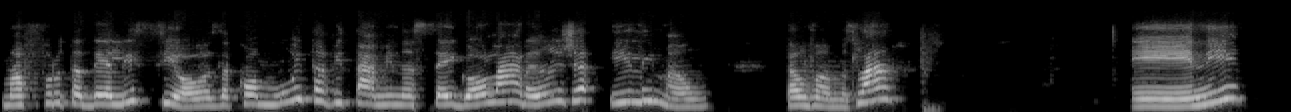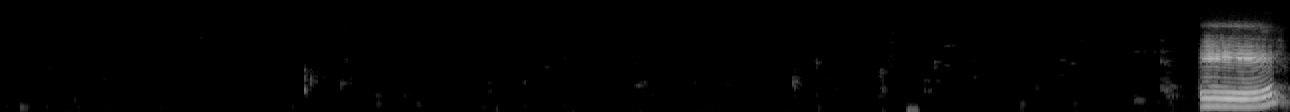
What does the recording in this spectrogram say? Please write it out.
Uma fruta deliciosa com muita vitamina C, igual laranja e limão. Então vamos lá? N é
